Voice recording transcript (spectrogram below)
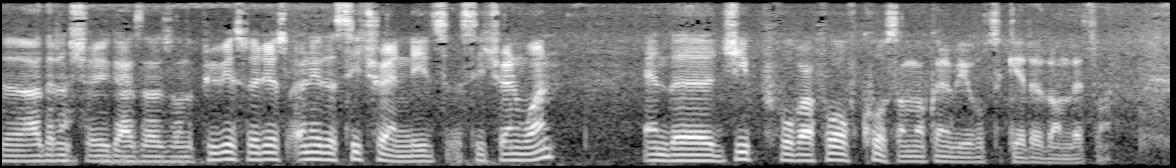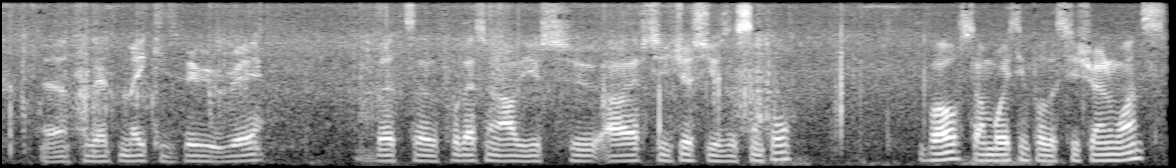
Uh, i didn't show you guys those on the previous videos. Only the citroen needs a citroen one. And the Jeep 4x4 of course I'm not going to be able to get it on that one uh, for that make is very rare. But uh, for that one I'll use to I'll have to just use a simple valve. So I'm waiting for the Citroen ones.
